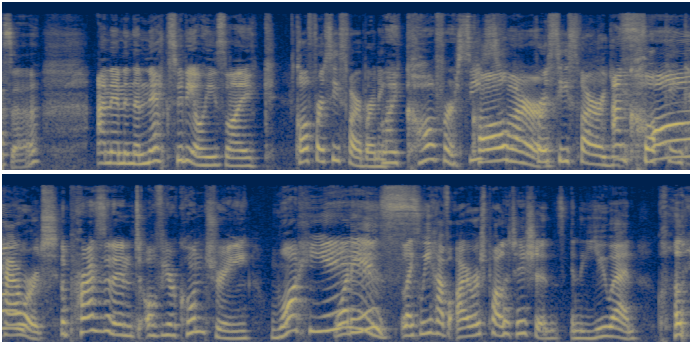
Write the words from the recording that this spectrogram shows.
Gaza, and then in the next video he's like, call for a ceasefire, Bernie. like call for a ceasefire. call for a ceasefire, you and fucking coward." The president of your country, what he is. What he is. Like, we have Irish politicians in the UN calling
